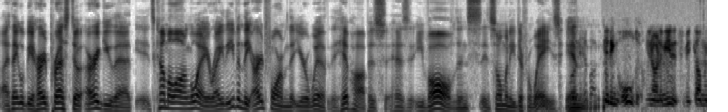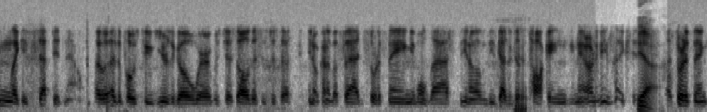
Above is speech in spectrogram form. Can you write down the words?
I think we'd be hard pressed to argue that it's come a long way, right? Even the art form that you're with, the hip hop has has evolved in in so many different ways. And Hip hop's getting older. You know what I mean? It's becoming like accepted now, as opposed to years ago where it was just, oh, this is just a you know kind of a fad sort of thing. It won't last. You know, these guys are just talking. You know what I mean? Like Yeah. that sort of thing.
